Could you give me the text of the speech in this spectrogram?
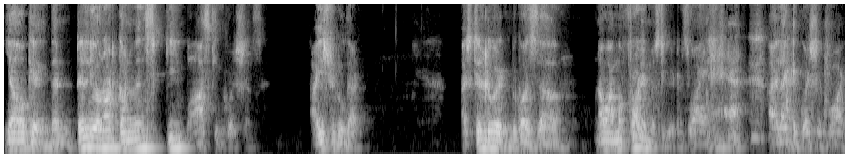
yeah okay then till you're not convinced keep asking questions. I used to do that. I still do it because uh, now i'm a fraud investigator so i i like the question why.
